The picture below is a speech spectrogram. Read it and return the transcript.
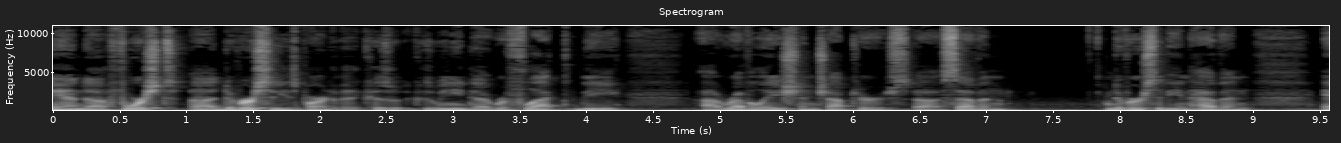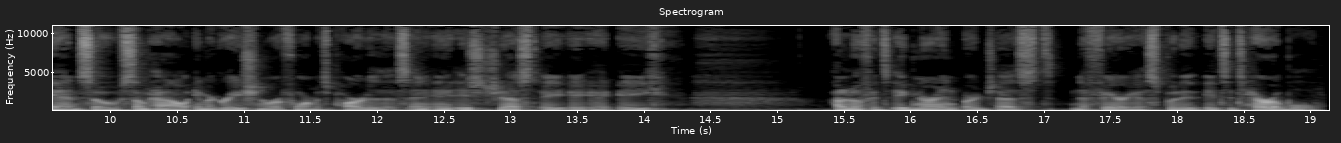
And uh, forced uh, diversity is part of it because we need to reflect the uh, Revelation chapters uh, 7, diversity in heaven. And so somehow immigration reform is part of this. And it's just a, a, a, a I don't know if it's ignorant or just nefarious, but it, it's a terrible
